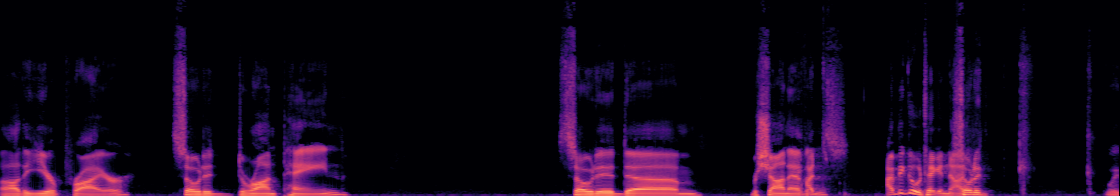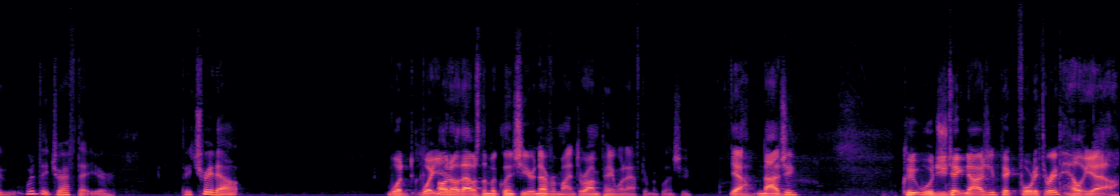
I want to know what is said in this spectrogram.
uh, the year prior. So did Da'Ron Payne. So did um, Rashaan Evans. I'd be good with taking Najee. So did wait, where did they draft that year? They trade out. what? What? Year? Oh no, that was the McGlinchey year. Never mind. Da'Ron Payne went after McGlinchey. Yeah, Najee. Could- Would you take Najee? Pick forty three. Hell yeah.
